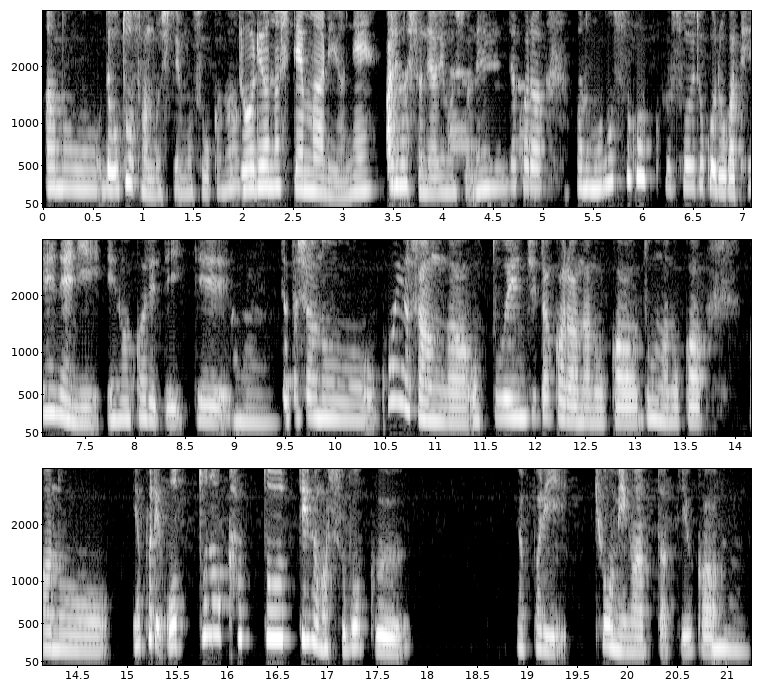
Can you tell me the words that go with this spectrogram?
あの、で、お父さんの視点もそうかな？同僚の視点もあるよね。ありましたね、ありましたね。だから、あの、ものすごくそういうところが丁寧に描かれていて、うん。で私、あの、今夜さんが夫を演じたからなのか、どうなのか、あの、やっぱり夫の葛藤っていうのがすごく、やっぱり興味があったっていうか、うん。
